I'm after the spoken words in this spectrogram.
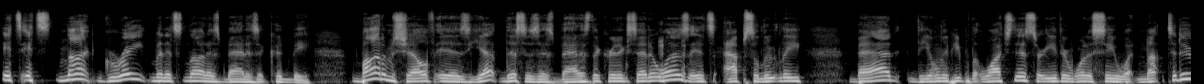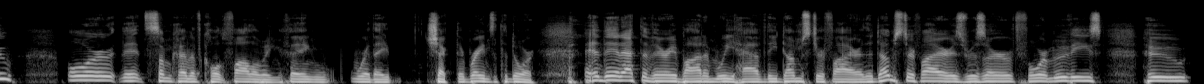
it's it's not great, but it's not as bad as it could be. Bottom shelf is yep, this is as bad as the critics said it was. it's absolutely bad. The only people that watch this are either want to see what not to do or it's some kind of cult following thing where they check their brains at the door. and then at the very bottom, we have the dumpster fire. The dumpster fire is reserved for movies who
